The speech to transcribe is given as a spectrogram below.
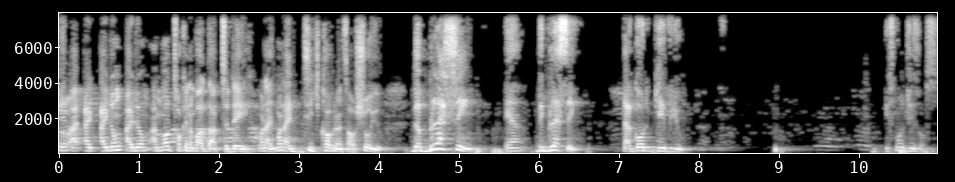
I, I, I, don't I don't I'm not talking about that today. When I when I teach covenants, I'll show you the blessing. Yeah, the blessing that God gave you. It's not Jesus.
